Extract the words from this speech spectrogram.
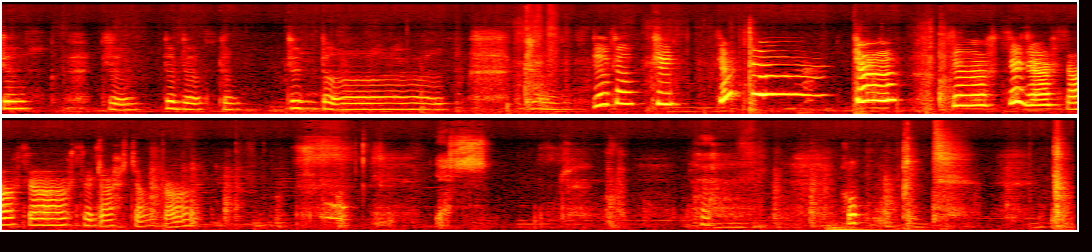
Cuk. Cuk. Cucuk. Cuk. Cuk. Cuk. Yes. Hop. Pıt. Pıt. Pıt.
